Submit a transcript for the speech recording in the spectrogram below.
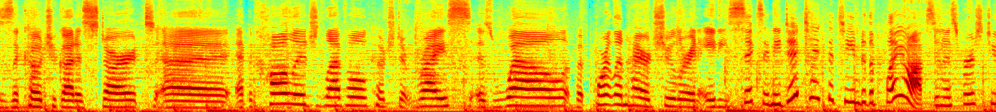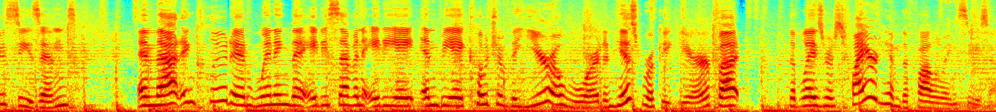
Is a coach who got his start uh, at the college level, coached at Rice as well. But Portland hired Schuler in 86, and he did take the team to the playoffs in his first two seasons. And that included winning the 87-88 NBA Coach of the Year award in his rookie year. But the Blazers fired him the following season.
